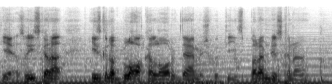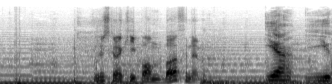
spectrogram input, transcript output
Yeah, so he's gonna he's gonna block a lot of damage with these, but I'm just gonna I'm just gonna keep on buffing him. Yeah, you.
